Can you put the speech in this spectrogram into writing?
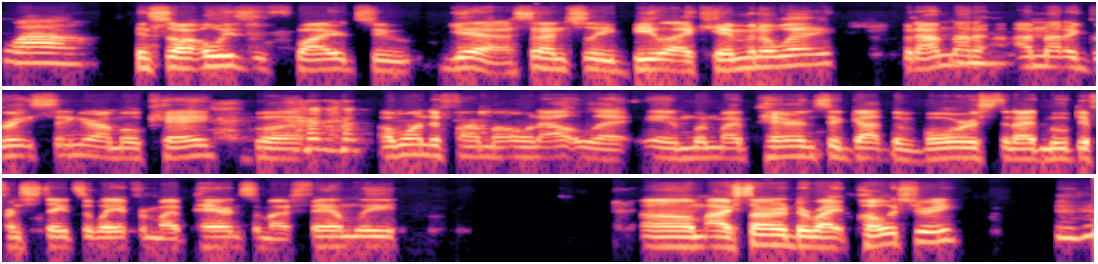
Wow. And so I always aspired to, yeah, essentially be like him in a way. But I'm not, a, mm-hmm. I'm not a great singer. I'm okay, but I wanted to find my own outlet. And when my parents had got divorced and I'd moved different states away from my parents and my family, um, I started to write poetry. Mm-hmm.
